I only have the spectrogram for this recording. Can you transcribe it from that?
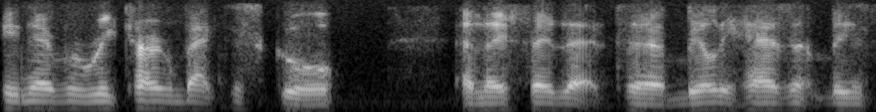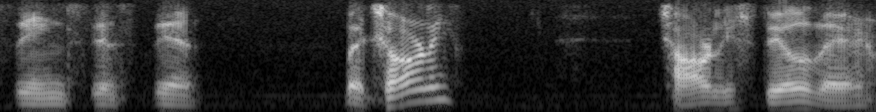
he never returned back to school. And they say that uh, Billy hasn't been seen since then. But Charlie, Charlie's still there.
